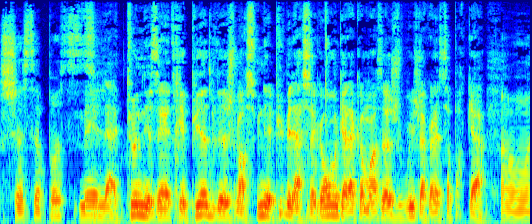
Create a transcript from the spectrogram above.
Je sais pas si... mais la tune des intrépides, là, je m'en souvenais plus, mais la seconde qu'elle a commencé à jouer, je la connaissais par cœur. Ah, ouais.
